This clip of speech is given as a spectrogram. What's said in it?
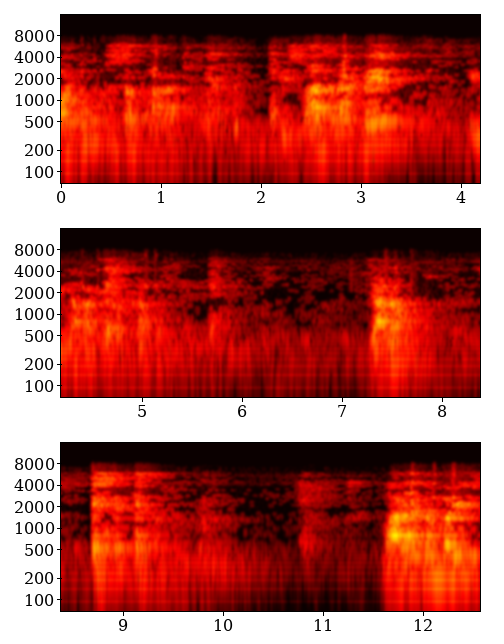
अटूट सब भारत विश्वास रखते इन्हें हमारे रखा करू করবে জানো মহারাজ অম্বরীশ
